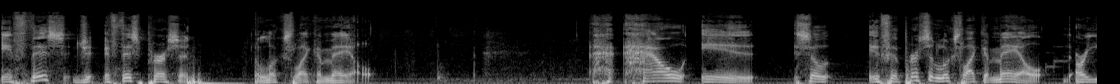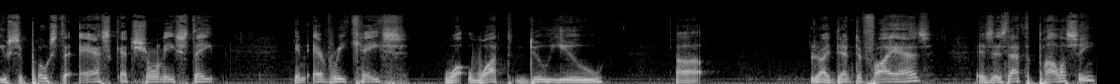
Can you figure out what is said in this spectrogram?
if this if this person looks like a male, how is so? If a person looks like a male, are you supposed to ask at Shawnee State in every case what what do you uh, identify as? Is is that the policy?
